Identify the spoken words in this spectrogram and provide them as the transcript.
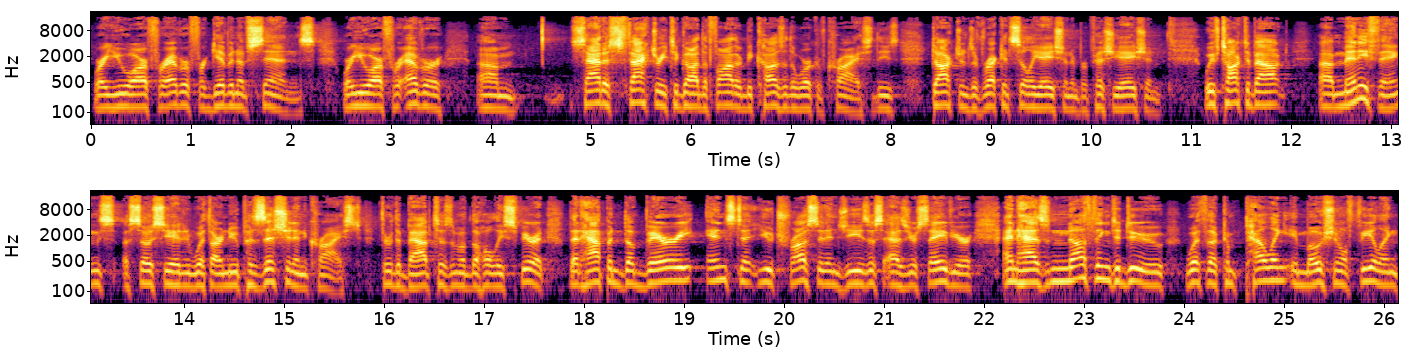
where you are forever forgiven of sins, where you are forever um, satisfactory to God the Father because of the work of Christ, these doctrines of reconciliation and propitiation. We've talked about uh, many things associated with our new position in Christ through the baptism of the Holy Spirit that happened the very instant you trusted in Jesus as your Savior and has nothing to do with a compelling emotional feeling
